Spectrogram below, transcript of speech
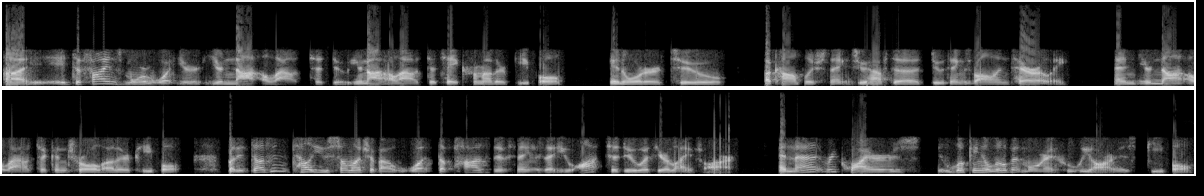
Uh, it defines more what you're you're not allowed to do. You're not allowed to take from other people in order to accomplish things. You have to do things voluntarily, and you're not allowed to control other people. But it doesn't tell you so much about what the positive things that you ought to do with your life are, and that requires looking a little bit more at who we are as people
